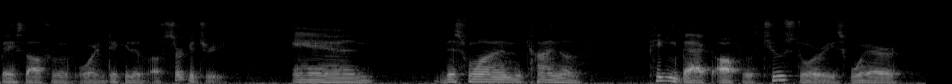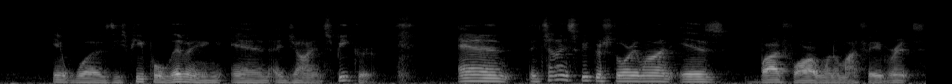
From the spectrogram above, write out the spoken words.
based off of or indicative of circuitry. And this one kind of piggybacked off of two stories where it was these people living in a giant speaker. And the giant speaker storyline is by far one of my favorites.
